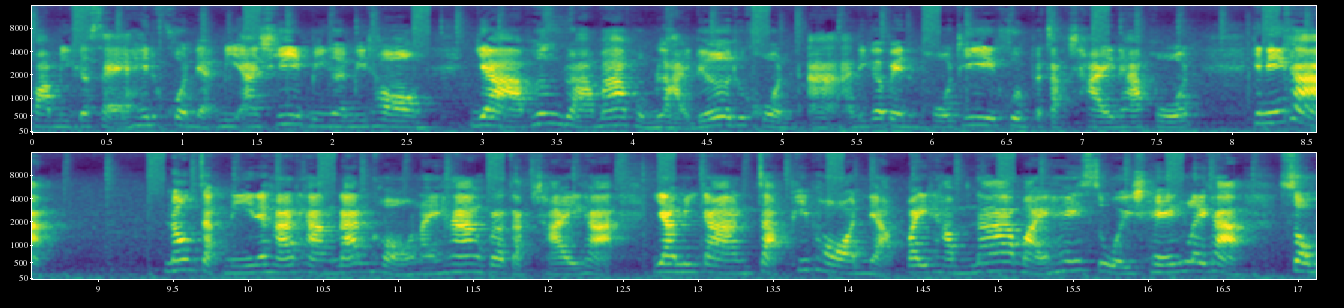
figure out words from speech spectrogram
ความมีกระแสให้ทุกคนเนี่ยมีอาชีพมีเงินมีทอง อย่าเพิ่งดราม่าผมหลายเด้อทุกคนอะอันนี้ก็เป็นโพสต์ที่คุณประจักษ์ชัยนะคะโพสต์ทีนี้ค่ะ นอกจากนี้นะคะทางด้านของนายห้างประจักษ์ชัยค่ะ ยังมีการจับพี่พรเนี่ยไปทำหน้าใหม่ให้สวยเช้งเลยค่ะ สม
